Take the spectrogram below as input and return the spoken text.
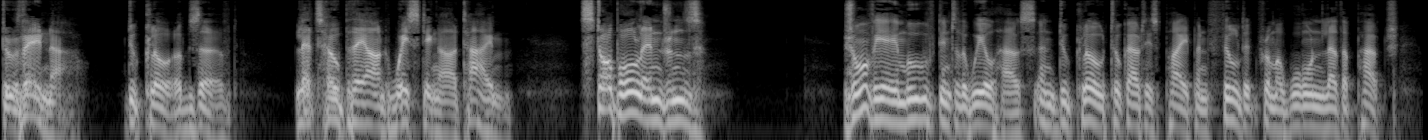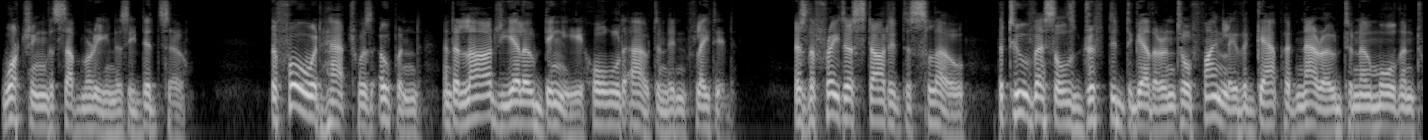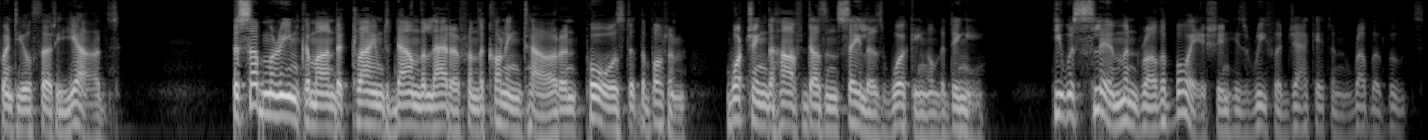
Do they now? Duclos observed. Let's hope they aren't wasting our time. Stop all engines. Janvier moved into the wheelhouse, and Duclos took out his pipe and filled it from a worn leather pouch, watching the submarine as he did so. The forward hatch was opened, and a large yellow dinghy hauled out and inflated. As the freighter started to slow, the two vessels drifted together until finally the gap had narrowed to no more than twenty or thirty yards. The submarine commander climbed down the ladder from the conning tower and paused at the bottom, watching the half dozen sailors working on the dinghy. He was slim and rather boyish in his reefer jacket and rubber boots.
